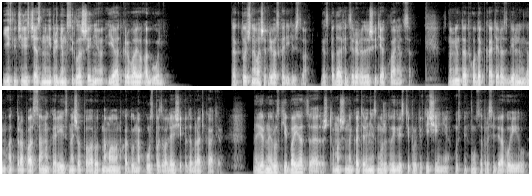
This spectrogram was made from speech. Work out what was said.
Если через час мы не придем к соглашению, я открываю огонь. Так точно, ваше превосходительство. Господа офицеры, разрешите откланяться. Момента отхода катера с Берлингом от трапа Осамы кореец начал поворот на малом ходу на курс, позволяющий подобрать катер. Наверное, русские боятся, что машина катера не сможет выгрести против течения, усмехнулся про себя Уриу.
